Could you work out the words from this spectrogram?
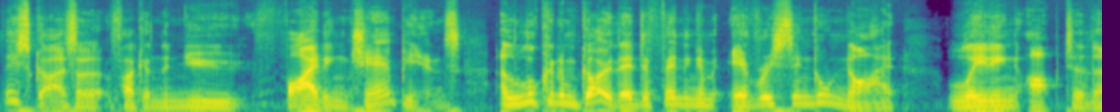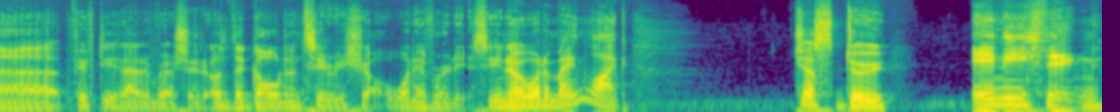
these guys are fucking the new fighting champions, and look at them go. They're defending them every single night leading up to the 50th anniversary of the Golden Series show, whatever it is. You know what I mean? Like, just do anything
